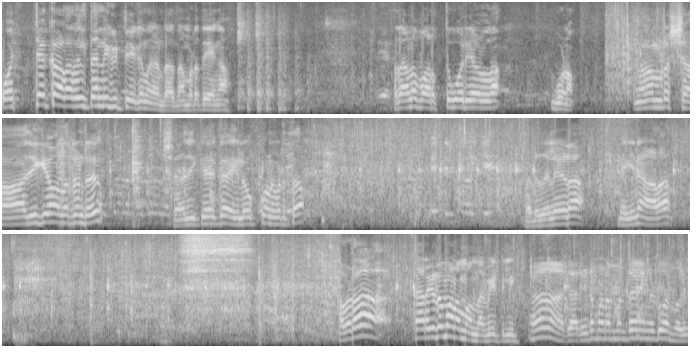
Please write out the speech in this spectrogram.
ഒറ്റ കളറിൽ തന്നെ കിട്ടിയേക്കുന്നത് കണ്ട നമ്മുടെ തേങ്ങ? അതാണ് വറുത്ത് കോരിയുള്ള ഗുണം. അങ്ങനെ നമ്മുടെ ഷാജിക്ക വന്നിട്ടുണ്ട്. ഷാജിക്കയൊക്കെ അയലോക്കാണ് ഇവിടുത്തെ. കടുതലയുടെ മെയിൻ ആളാ. അവിടെ കറിയുടെ മണം വന്ന വീട്ടിൽ ആ കറിയുടെ മണം ഇങ്ങോട്ട് വന്നത്.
